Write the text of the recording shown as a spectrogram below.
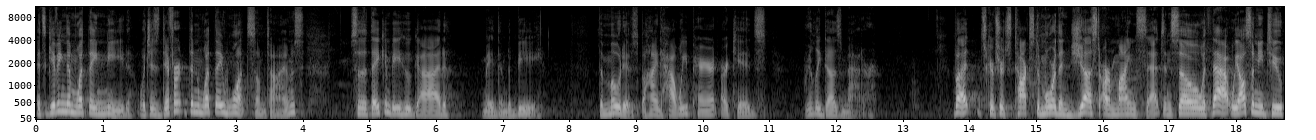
It's giving them what they need, which is different than what they want sometimes, so that they can be who God made them to be. The motives behind how we parent our kids really does matter. But Scripture talks to more than just our mindset. And so, with that, we also need to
